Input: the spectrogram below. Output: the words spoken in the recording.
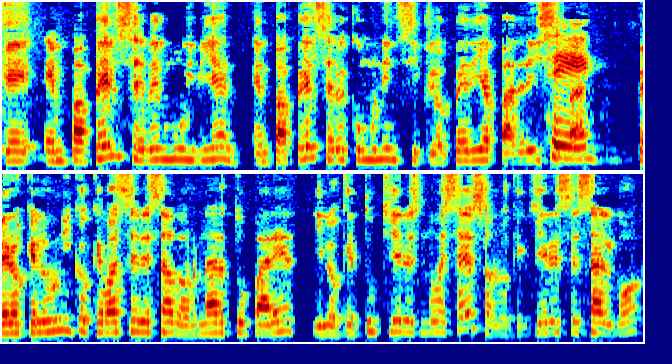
que en papel se ve muy bien, en papel se ve como una enciclopedia padrísima, pero que lo único que va a hacer es adornar tu pared y lo que tú quieres no es eso, lo que quieres es algo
